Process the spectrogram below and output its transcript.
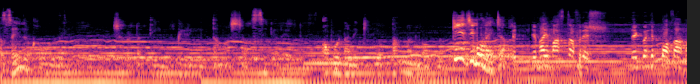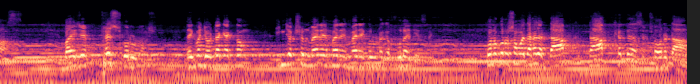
আজাইলের খবর সারাটা দিন বিড়ি তামাশা, সিগারেট, অপর নামে কি তার নামে কি জীবন এটা? যে ভাই মাছটা ফ্রেশ দেখবেন যে পচা মাছ। ভাই যে ফ্রেশ গরুর মাংস। দেখবেন যে ওটাকে একদম ইঞ্জেকশন মেরে মেরে মেরে গরুটাকে ফুলাই দিয়েছে। কোনো কোনো সময় দেখা যায় ডাব ডাব খেতে আসেন শহরে ডাব।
